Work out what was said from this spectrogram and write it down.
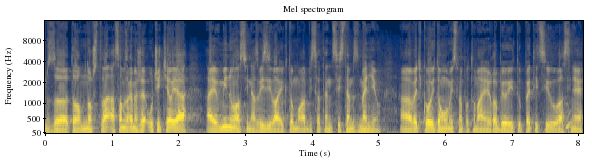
z toho množstva. A samozrejme, že učiteľia aj v minulosti nás vyzývali k tomu, aby sa ten systém zmenil. Veď kvôli tomu my sme potom aj robili tú petíciu vlastne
